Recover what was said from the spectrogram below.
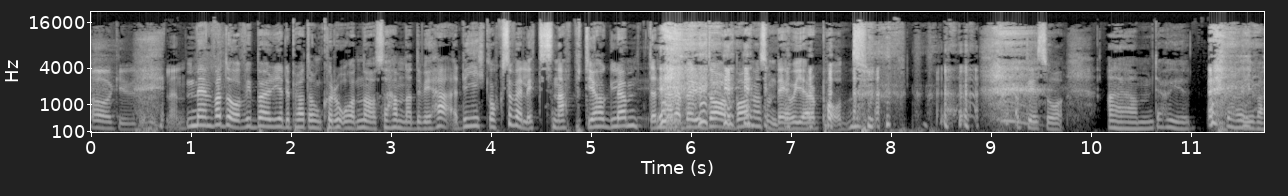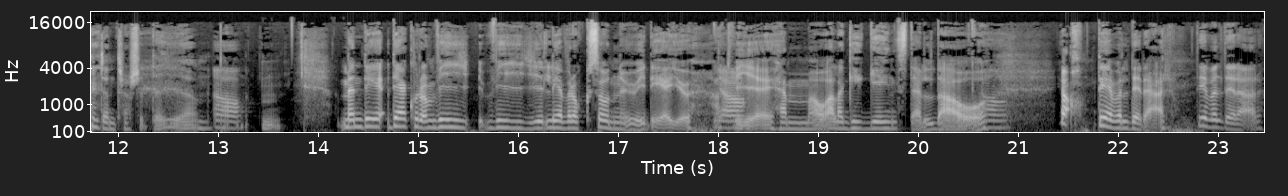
Åh gud, i himlen. Men vad då? vi började prata om corona och så hamnade vi här. Det gick också väldigt snabbt. Jag har glömt den här berg och dalbanan som det är att göra podd. att det är så. Ehm, det, har ju, det har ju varit en tragedi. en Ja. Men det, det är corona. Vi, vi lever också nu i det ju. Att Ja. vi är hemma och alla gig är inställda och Ja, ja, det är väl det där. det är väl det där.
